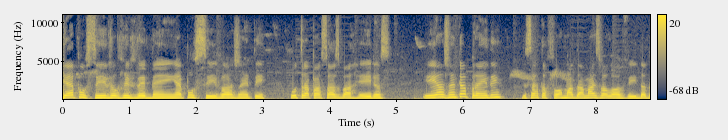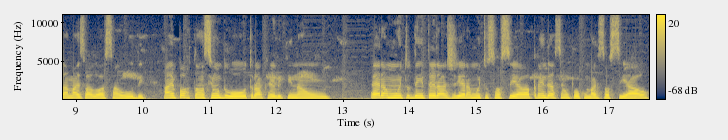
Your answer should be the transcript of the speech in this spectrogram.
que é possível viver bem, é possível a gente ultrapassar as barreiras, e a gente aprende, de certa forma, a dar mais valor à vida, a dar mais valor à saúde, a importância um do outro, aquele que não era muito de interagir, era muito social, aprende a ser um pouco mais social.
